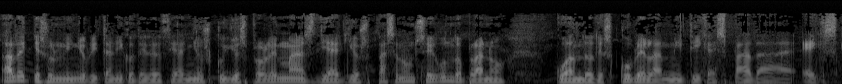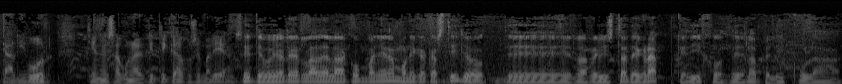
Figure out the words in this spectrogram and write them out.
Alec es un niño británico de 12 años cuyos problemas diarios pasan a un segundo plano cuando descubre la mítica espada Excalibur. ¿Tienes alguna crítica, José María? Sí, te voy a leer la de la compañera Mónica Castillo de la revista The Grab, que dijo de la película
